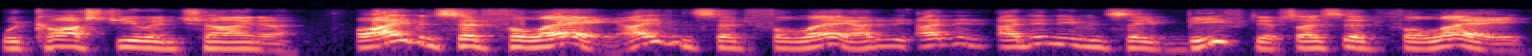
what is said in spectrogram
would cost you in China?" Oh, I even said fillet. I even said fillet. I didn't. I didn't. I didn't even say beef tips. I said fillet.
